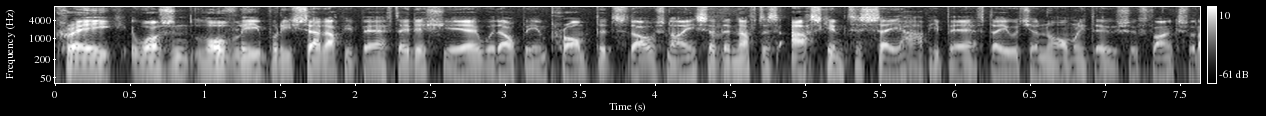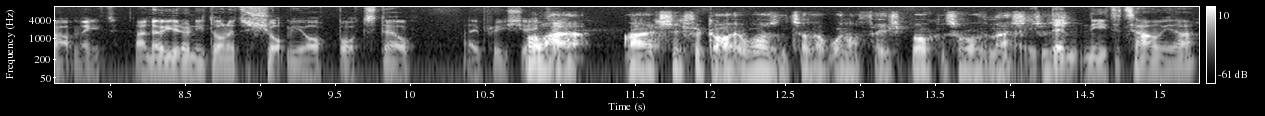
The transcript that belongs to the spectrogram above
Craig, it wasn't lovely, but he said happy birthday this year without being prompted, so that was nice. I didn't have to ask him to say happy birthday, which I normally do, so thanks for that, mate. I know you'd only done it to shut me up, but still, I appreciate Well, it. I, I actually forgot it was until I went on Facebook and saw all the You messages. didn't need to tell me that.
